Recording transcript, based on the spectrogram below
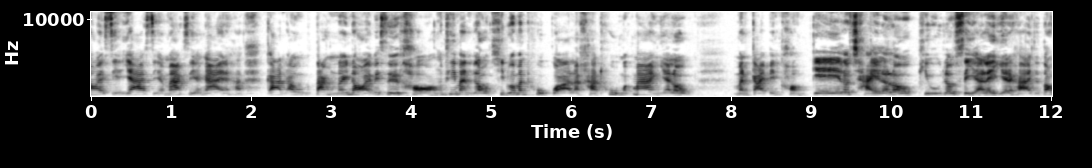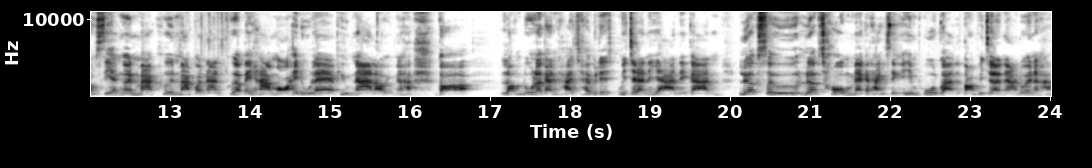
น้อยเสียยากเสียมากเสียง่ายนะคะ การเอาตังค์น้อยๆ ไปซื้อของที่มันเราคิดว่ามันถูกกว่าราคาถูกมากๆอย่างเงี้ยแล้วมันกลายเป็นของเก๊แล้วใช้แล้วเราผิวเราเสียอะไรอย่างเงี้ยนะคะอาจจะต้องเสียเงินมากขึ้นมากกว่านั้น เพื่อไปหาหมอให้ดูแลผิวหน้าเราอีกนะคะ ก็ ลองดูแล้วกันค่ะ ใช้วิจารณญาณในการเลือกซื้อเลือกชม แม้กระทั่งสิ่งที่พิมพูดก็อาจจะต้องพิจารณาด้วยนะคะ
